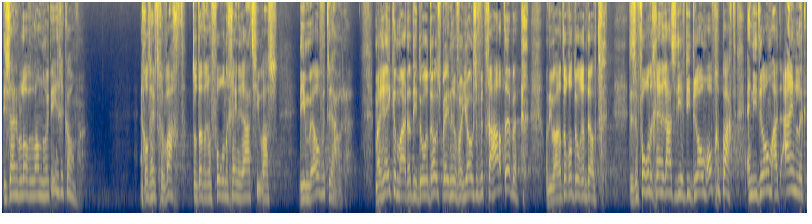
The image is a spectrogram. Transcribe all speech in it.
die zijn het beloofde land nooit ingekomen. En God heeft gewacht totdat er een volgende generatie was die hem wel vertrouwde. Maar reken maar dat die door het doodsbeenderen van Jozef het gehaald hebben. Want die waren toch al door en dood. Dus de volgende generatie die heeft die droom opgepakt en die droom uiteindelijk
